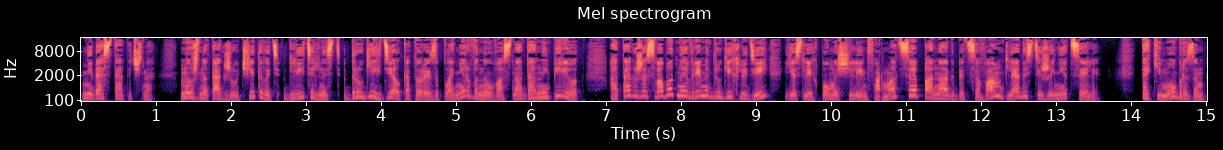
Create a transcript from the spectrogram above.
недостаточно. Нужно также учитывать длительность других дел, которые запланированы у вас на данный период, а также свободное время других людей, если их помощь или информация понадобится вам для достижения цели. Таким образом,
